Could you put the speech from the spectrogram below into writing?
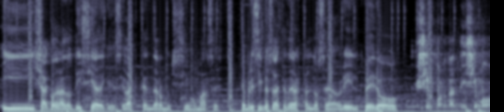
y ya con la noticia de que se va a extender muchísimo más esto. En principio se va a extender hasta el 12 de abril, pero Es importantísimo,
